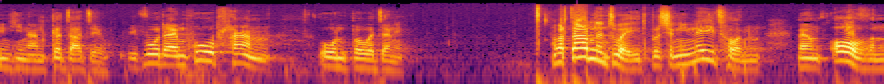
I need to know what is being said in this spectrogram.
ein hunan gyda Dyw, i fod e'n mhob rhan o'n bywydau ni. Mae'r darn yn dweud bod eisiau ni wneud hwn mewn ofn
